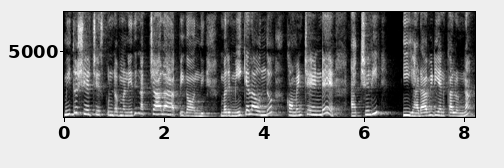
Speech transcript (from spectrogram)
మీతో షేర్ చేసుకుంటాం అనేది నాకు చాలా హ్యాపీగా ఉంది. మరి మీకు ఎలా ఉందో కామెంట్ చేయండి. యాక్చువల్లీ ఈ హడావిడి వెనకాల ఉన్న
